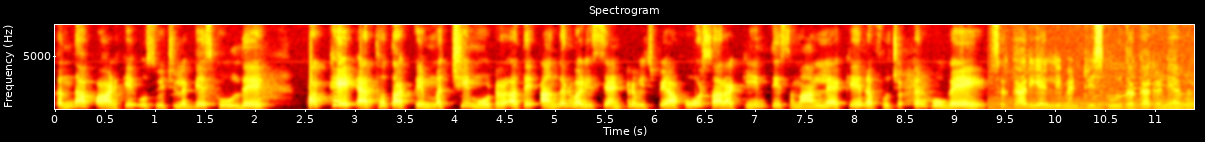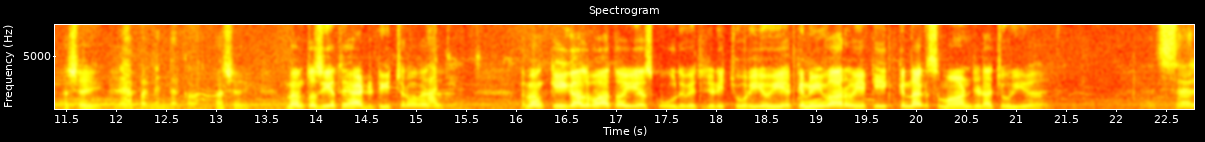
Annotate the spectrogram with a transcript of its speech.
ਕੰਧਾਂ ਪਾੜ ਕੇ ਉਸ ਵਿੱਚ ਲੱਗੇ ਸਕੂਲ ਦੇ ਪੱਖੇ ਇੱਥੋਂ ਤੱਕ ਕਿ ਮੱਛੀ ਮੋਟਰ ਅਤੇ ਆਂਗਣਵਾੜੀ ਸੈਂਟਰ ਵਿੱਚ ਪਿਆ ਹੋਰ ਸਾਰਾ ਕੀਮਤੀ ਸਮਾਨ ਲੈ ਕੇ ਰਫੂ ਚੱਕਰ ਹੋ ਗਏ। ਸਰਕਾਰੀ ਐਲੀਮੈਂਟਰੀ ਸਕੂਲ ਕੱਕਾ ਕੰਡਿਆਲਾ ਅੱਛਾ ਜੀ। ਮੈਂ ਪਰਮਿੰਦਰ ਕੌਰ। ਅੱਛਾ ਜੀ। ਮੈਮ ਤੁਸੀਂ ਇੱਥੇ ਹੈੱਡ ਟੀਚਰ ਹੋ ਵੈਸੇ? ਹਾਂਜੀ ਹਾਂਜੀ। ਮੈਮ ਕੀ ਗੱਲਬਾਤ ਹੋਈ ਹੈ ਸਕੂਲ ਦੇ ਵਿੱਚ ਜਿਹੜੀ ਚੋਰੀ ਹੋਈ ਹੈ ਕਿੰਨੀ ਵਾਰ ਹੋਈ ਹੈ ਕੀ ਕਿੰਨਾ ਕੁ ਸਮਾਨ ਜਿਹੜਾ ਚੋਰੀ ਹੋਇਆ ਹੈ? ਸਰ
